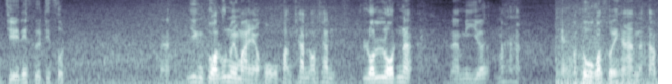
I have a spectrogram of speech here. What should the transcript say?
MG นี่คือที่สุด นะยิ่งตัวรุ่นใหม่ๆอะโหฟังก์ชันออปชันล้นๆนน่ะนะมีเยอะมากแผงประตูก็สวยงามนะครับ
